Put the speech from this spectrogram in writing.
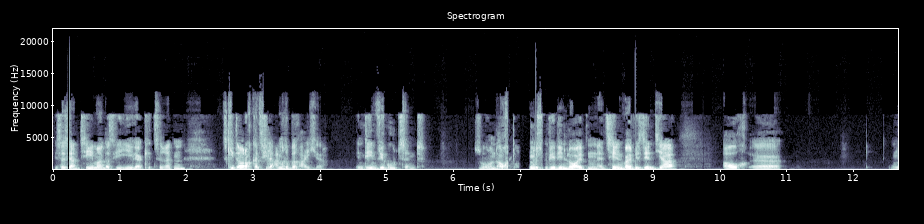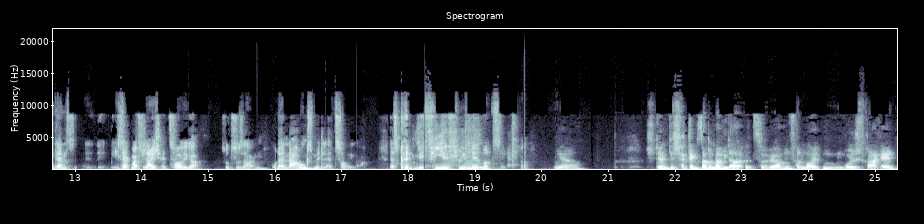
ist das ja ein Thema, dass wir Jäger Kids retten. Es gibt aber noch ganz viele andere Bereiche, in denen wir gut sind. So, und auch das müssen wir den Leuten erzählen, weil wir sind ja auch äh, ein ganz, ich sag mal, Fleischerzeuger sozusagen oder Nahrungsmittelerzeuger. Das könnten wir viel, viel mehr nutzen. Ne? Ja, stimmt. Ich kriege es auch immer wieder äh, zu hören von Leuten, wo ich frage, hey,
